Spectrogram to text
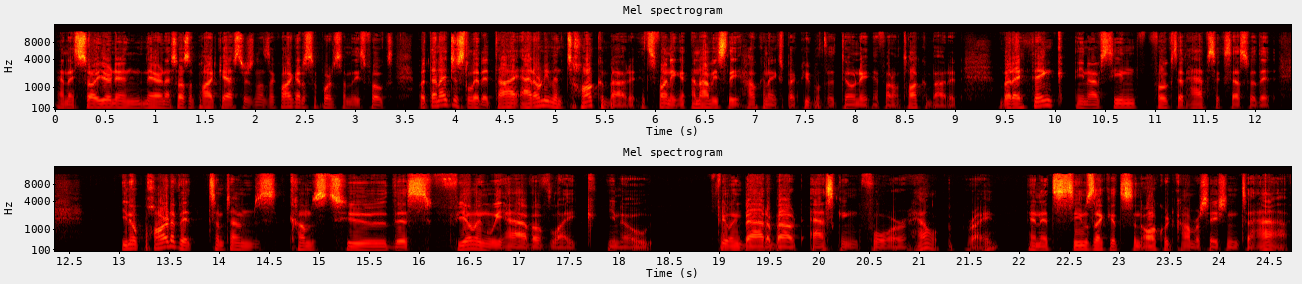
and I saw your name there, and I saw some podcasters, and I was like, "Well, I got to support some of these folks." But then I just let it die. I don't even talk about it. It's funny, and obviously, how can I expect people to donate if I don't talk about it? But I think you know, I've seen folks that have success with it, you know, part of it sometimes comes to this feeling we have of like, you know, feeling bad about asking for help, right? And it seems like it's an awkward conversation to have.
